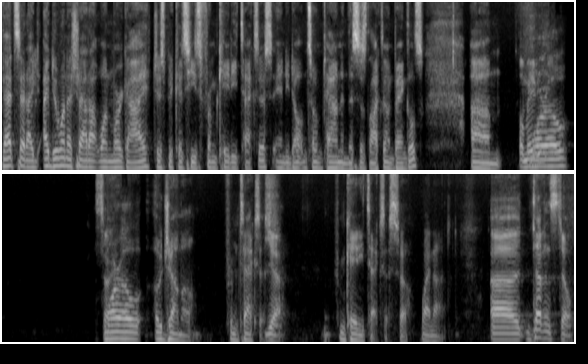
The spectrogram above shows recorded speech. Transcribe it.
that said, I, I do want to shout out one more guy just because he's from Katy, Texas, Andy Dalton's hometown, and this is Locked On Bengals. Um, oh, maybe, Moro sorry. Moro Ojomo from Texas. Yeah. from Katy, Texas. So why not? Uh, Devin Still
